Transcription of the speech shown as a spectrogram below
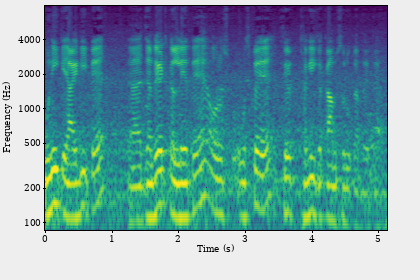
उन्हीं के आईडी पे जनरेट कर लेते हैं और उस उस पर फिर ठगी का काम शुरू कर देते हैं।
